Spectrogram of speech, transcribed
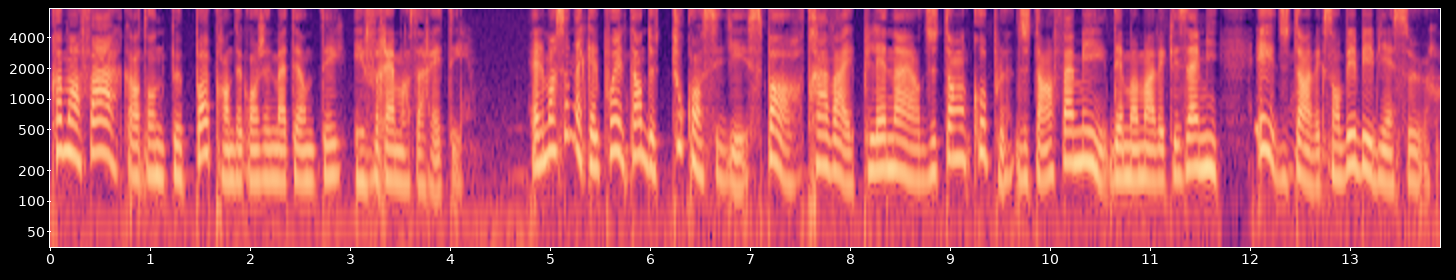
Comment faire quand on ne peut pas prendre de congé de maternité et vraiment s'arrêter? Elle mentionne à quel point elle tente de tout concilier sport, travail, plein air, du temps en couple, du temps en famille, des moments avec les amis et du temps avec son bébé, bien sûr.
